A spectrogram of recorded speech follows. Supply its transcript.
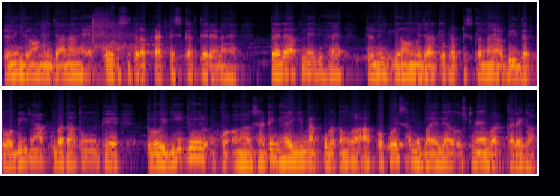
ट्रेनिंग ग्राउंड में जाना है और इसी तरह प्रैक्टिस करते रहना है। पहले आपने जो है ट्रेनिंग ग्राउंड में जाके प्रैक्टिस करना है अभी इधर तो अभी मैं आपको बताता हूँ कि तो ये जो सेटिंग है, ये मैं आपको बताऊँगा। आपका कोई सा मोबाइल है, उसमें वर्क करेगा।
